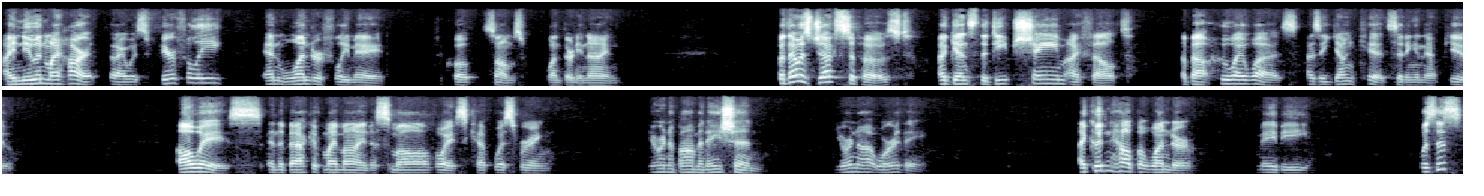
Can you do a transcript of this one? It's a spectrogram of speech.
I knew in my heart that I was fearfully and wonderfully made, to quote Psalms 139. But that was juxtaposed against the deep shame I felt about who I was as a young kid sitting in that pew. Always in the back of my mind, a small voice kept whispering, You're an abomination. You're not worthy. I couldn't help but wonder maybe, was this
